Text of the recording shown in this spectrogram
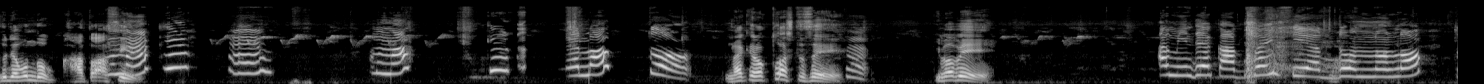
দুইটা বন্দুক হাতও আছি। নাকে রক্ত আসতেছে। হ্যাঁ। কীভাবে? আমি যে এর জন্য রক্ত।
